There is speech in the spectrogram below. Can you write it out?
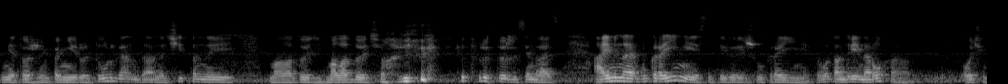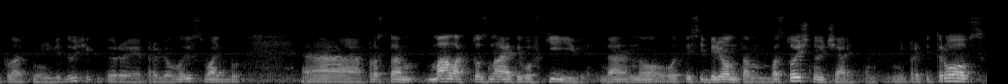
мне тоже импонирует Ургант, да, начитанный, молодой, молодой человек, который тоже всем нравится. А именно в Украине, если ты говоришь в Украине, то вот Андрей Нароха, очень классный ведущий, который провел мою свадьбу. А, Просто мало кто знает его в Киеве, да, но вот если берем там восточную часть, там, Днепропетровск,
